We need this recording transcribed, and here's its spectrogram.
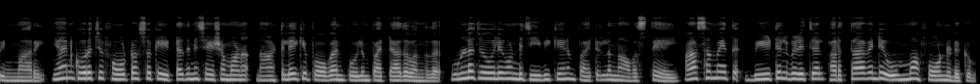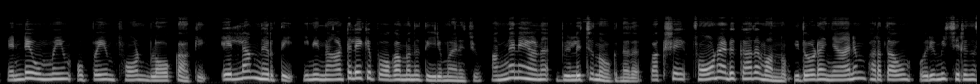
പിന്മാറി. ഞാൻ കുറച്ച് ഫോട്ടോസൊക്കെ ഇട്ടതിന് ശേഷമാണ് നാട്ടിലേക്ക് പോകാൻ പോലും പറ്റാതെ വന്നത്. ഉള്ള ജോലി കൊണ്ട് ജീവിക്കാനും പറ്റില്ലെന്ന അവസ്ഥയായി. ആ സമയത്ത് വീട്ടിൽ വിളിച്ചാൽ ഭർത്താവിന്റെ ഉമ്മ ഫോൺ എടുക്കും എന്റെ ഉമ്മയും ഉപ്പയും ഫോൺ ബ്ലോക്കാക്കി. എല്ലാം നിർത്തി. ഇനി നാട്ടിലേക്ക് പോകാമെന്ന് തീരുമാനിച്ചു. അങ്ങനെയാണ് വിളിച്ചു നോക്കുന്നത്. പക്ഷേ ഫോൺ എടുക്കാതെ വന്നു. ഇതോടെ ഞാനും ഭർത്താവും ഒരുമിച്ചിരുന്ന്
